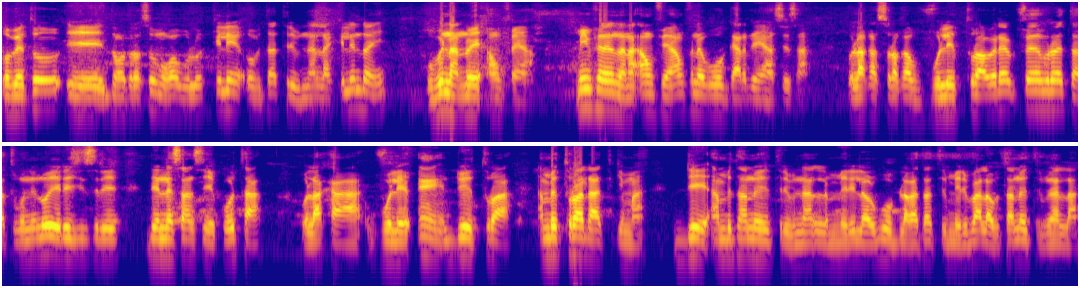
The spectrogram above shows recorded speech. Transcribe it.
o bɛ to eh, dɔgɔtɔrɔso mɔgɔw bolo kelen o bɛ taa tribunal la kelen dɔ in u bɛ na n'o ye anw fɛ yan min fana nana anw fɛ yan anw fana b'o garde yan sisan o la ka sɔrɔ ka vole tura wɛrɛ fɛn wɛrɛ ta tuguni n'o ye registre de naissance ye k'o ta o la ka vole 1 2 3 an bɛ tura d'a tigi ma de an bɛ taa n'o ye tribunal la meri la u b'o bila ka taa meriba la u bɛ taa n'o ye tribunal la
